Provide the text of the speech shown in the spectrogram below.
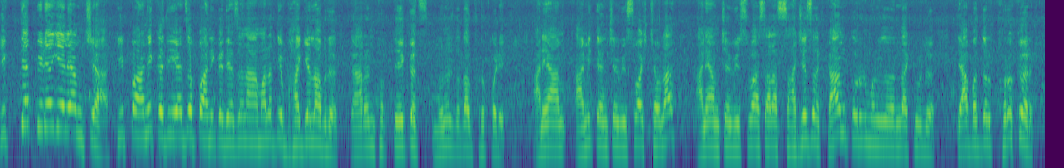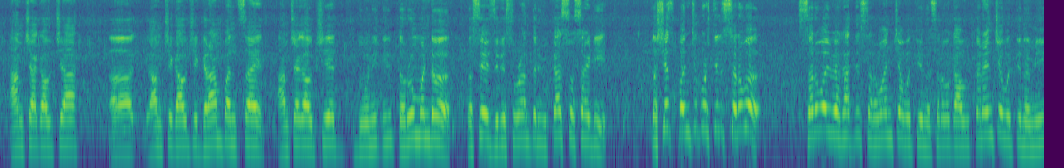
इतक्या पिढ्या गेल्या आमच्या की पाणी कधी यायचं पाणी कधी यायचं ना आम्हाला ते भाग्य लाभलं. कारण फक्त एकच म्हणून दादा फुरपडे आणि आम आम्ही त्यांच्या विश्वास ठेवला आणि आमच्या विश्वासाला साजेचं काम करून म्हणून दाखवलं त्याबद्दल खरोखर आमच्या गावच्या आमचे गावची ग्रामपंचायत आमच्या गावचे दोन्ही तीन तरुण मंडळ तसेच रिसोडांतर विकास सोसायटी तसेच पंचकोशतील सर्व सर्व विभागातील सर्वांच्या वतीनं सर्व गावकऱ्यांच्या वतीनं मी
